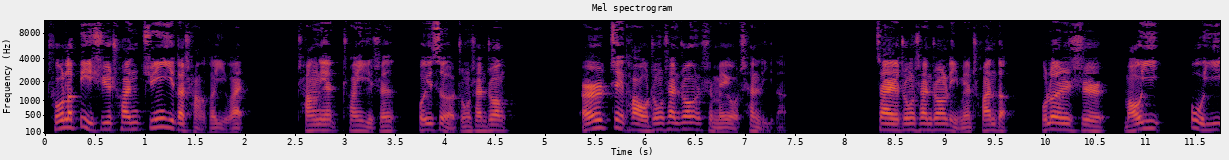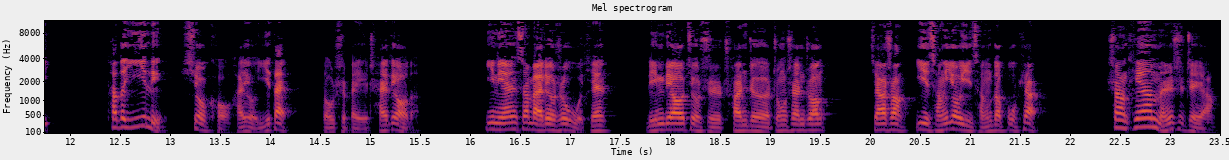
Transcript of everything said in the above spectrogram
除了必须穿军衣的场合以外，常年穿一身灰色中山装，而这套中山装是没有衬里的。在中山装里面穿的，不论是毛衣、布衣，他的衣领、袖口还有衣带都是被拆掉的。一年三百六十五天，林彪就是穿着中山装，加上一层又一层的布片上天安门是这样，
